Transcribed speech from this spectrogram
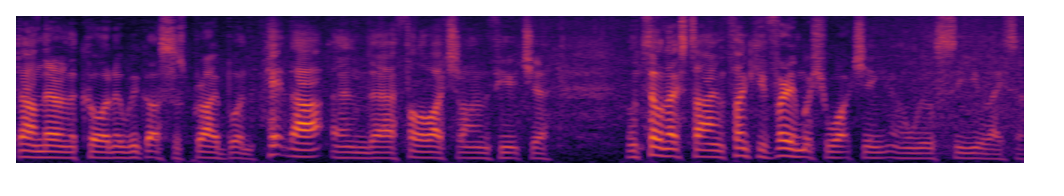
down there in the corner, we've got a subscribe button. Hit that and uh, follow our channel in the future. Until next time, thank you very much for watching, and we'll see you later.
